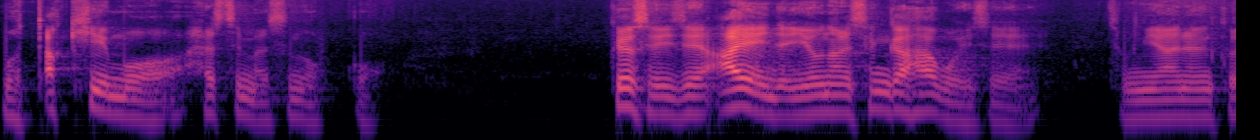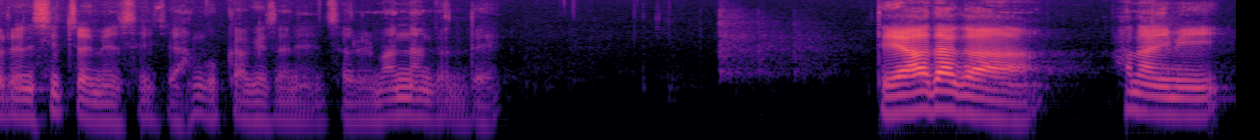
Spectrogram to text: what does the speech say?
뭐 딱히 뭐 할 수 있는 말씀은 없고 그래서 이제 아예 이제 이혼할 생각하고 이제 정리하는 그런 시점에서 이제 한국 가기 전에 저를 만난 건데 대하다가 하나님이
